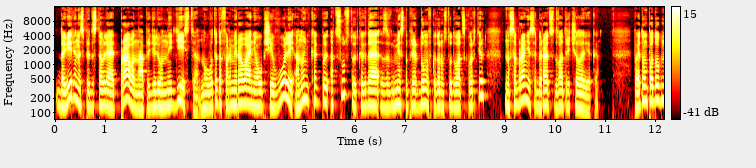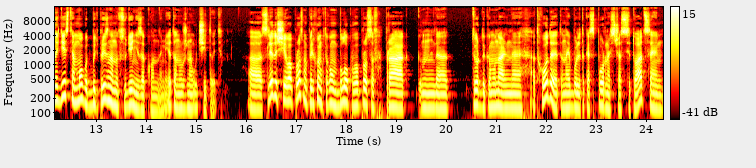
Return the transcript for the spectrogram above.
доверенность предоставляет право на определенные действия, но вот это формирование общей воли, оно как бы отсутствует, когда вместо, например, дома, в котором 120 квартир, на собрании собираются 2-3 человека – Поэтому подобные действия могут быть признаны в суде незаконными. Это нужно учитывать. А, следующий вопрос. Мы переходим к такому блоку вопросов про твердые коммунальные отходы. Это наиболее такая спорная сейчас ситуация.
